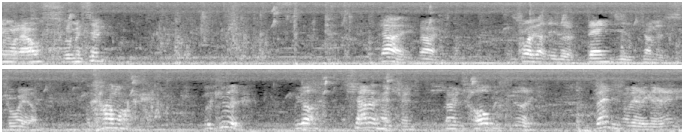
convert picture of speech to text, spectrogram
Anyone else? No, no. I'm sorry about these Avengers trying to destroy us. But come on. We're good. We got Shadow Henchmen going this whole facility. Avengers will be able to get in here.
